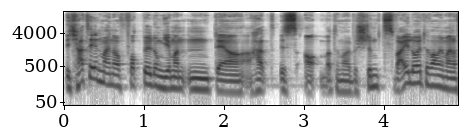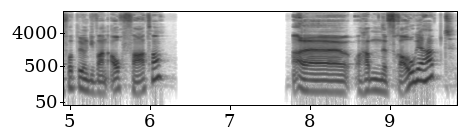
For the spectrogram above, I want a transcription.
Ich hatte in meiner Fortbildung jemanden, der hat, ist, warte mal, bestimmt zwei Leute waren in meiner Fortbildung, die waren auch Vater, äh, haben eine Frau gehabt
